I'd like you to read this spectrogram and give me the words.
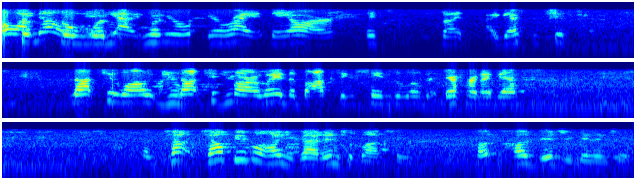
Oh, So- I know. so when- yeah, when- you're you're right. They are. It's but I guess it's just not too long, You- not too you- far away. The boxing seems a little bit different, I guess. Tell, tell people how you got into boxing. How, how did you get into it?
